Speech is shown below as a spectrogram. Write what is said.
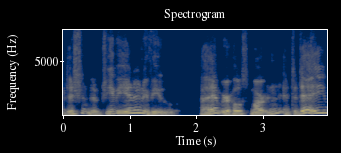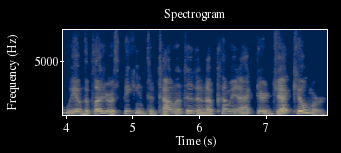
edition of GVN Interview. I am your host, Martin, and today we have the pleasure of speaking to talented and upcoming actor Jack Kilmer.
